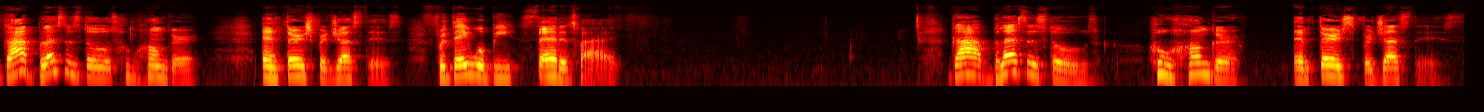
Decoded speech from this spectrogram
God blesses those who hunger and thirst for justice, for they will be satisfied. God blesses those who hunger and thirst for justice.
